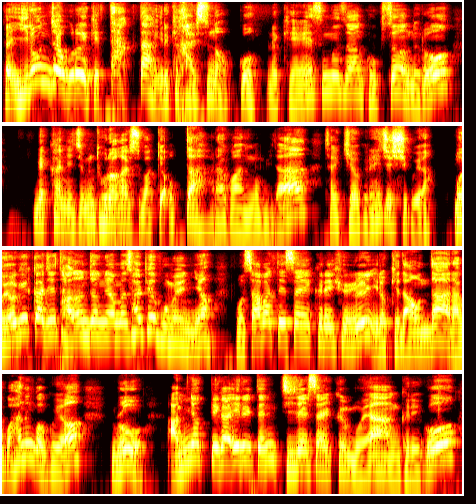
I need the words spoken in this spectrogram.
그러니까 이론적으로 이렇게 딱딱 이렇게 갈 수는 없고, 이렇게 스무스한 곡선으로 메커니즘은 돌아갈 수밖에 없다라고 하는 겁니다. 잘 기억을 해주시고요. 뭐 여기까지 단원 정리 한번 살펴보면요. 뭐 사바테 사이클의 효율 이렇게 나온다라고 하는 거고요. 로 압력비가 1일 때는 디젤 사이클 모양 그리고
